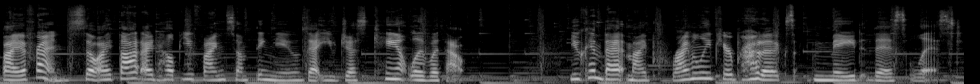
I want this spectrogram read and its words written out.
by a friend, so I thought I'd help you find something new that you just can't live without. You can bet my Primally Pure products made this list.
